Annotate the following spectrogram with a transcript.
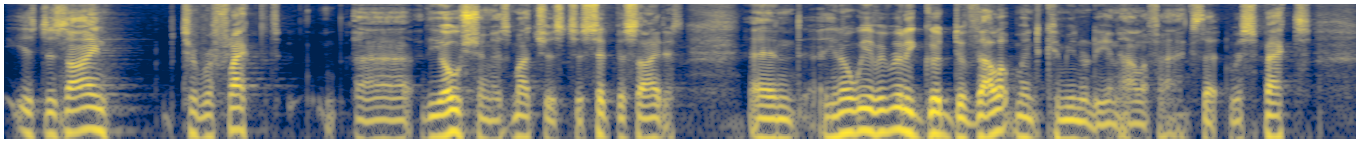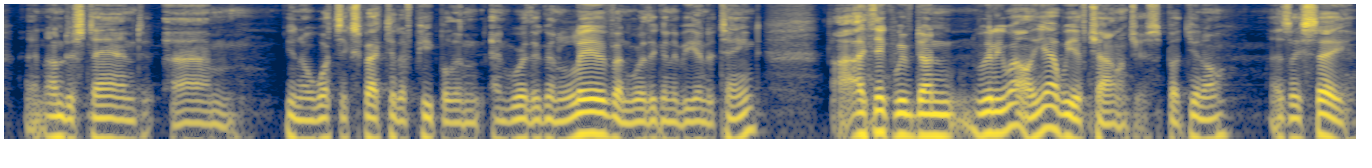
is designed to reflect uh, the ocean as much as to sit beside it. And, you know, we have a really good development community in Halifax that respect and understand, um, you know, what's expected of people and, and where they're going to live and where they're going to be entertained. I think we've done really well. Yeah, we have challenges, but, you know, as I say,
